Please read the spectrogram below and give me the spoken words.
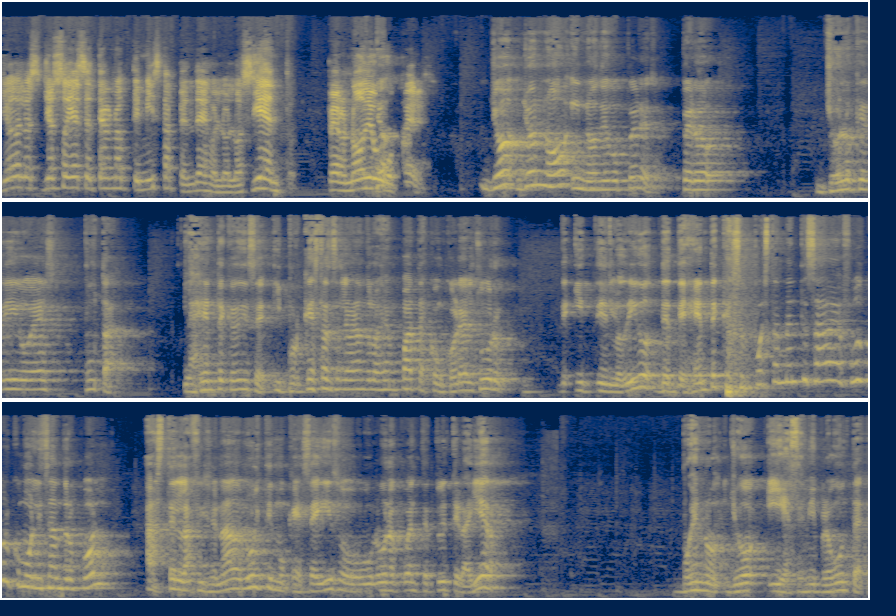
yo, de los- yo soy ese eterno optimista pendejo, lo, lo siento, pero no de Yo- Hugo Pérez. Yo, yo no, y no digo Pérez, pero yo lo que digo es, puta, la gente que dice, ¿y por qué están celebrando los empates con Corea del Sur? Y, y lo digo desde gente que supuestamente sabe de fútbol, como Lisandro Paul, hasta el aficionado, el último que se hizo una cuenta de Twitter ayer. Bueno, yo, y esa es mi pregunta,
